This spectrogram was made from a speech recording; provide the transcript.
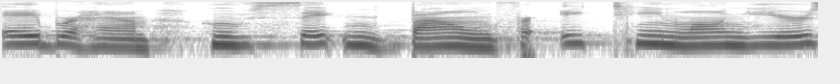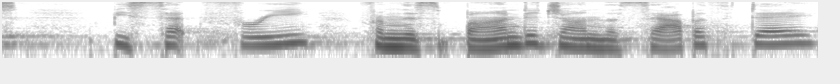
Abraham, whom Satan bound for 18 long years, be set free from this bondage on the Sabbath day?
